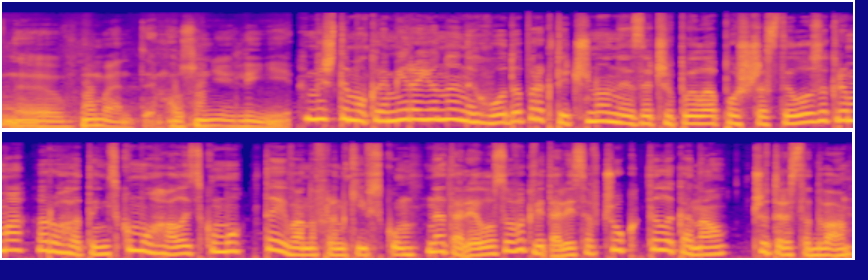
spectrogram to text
е, моменти, основні лінії. Між тим окремі райони негода практично не зачепила. Пощастило, зокрема, Рогатинському, Галицькому та Івано-Франківську. Наталія Лозовик, Віталій Савчук, телеканал 402.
